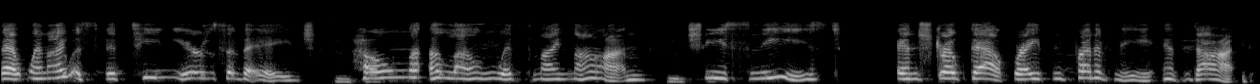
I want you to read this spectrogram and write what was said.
that when I was 15 years of age, mm-hmm. home alone with my mom, mm-hmm. she sneezed and stroked out right in front of me and died.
